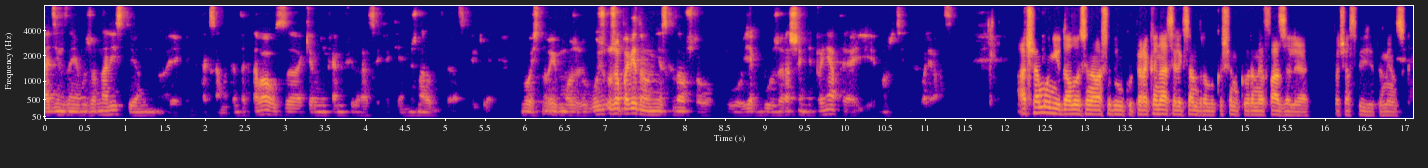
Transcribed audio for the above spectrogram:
адзін знаёмы журналіст ён як таксама кантактаваў з кіраўнікамі федэрацыі якія міжнародных федэрацый якія вось ну і можа уже паведаму мне сказаў што як бы уже рашэнне прынятае і можете не хвалявацца А чаму не ўдалося на вашу думку пераканаць александра лукашенко рнефазаля падчас візіту менска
